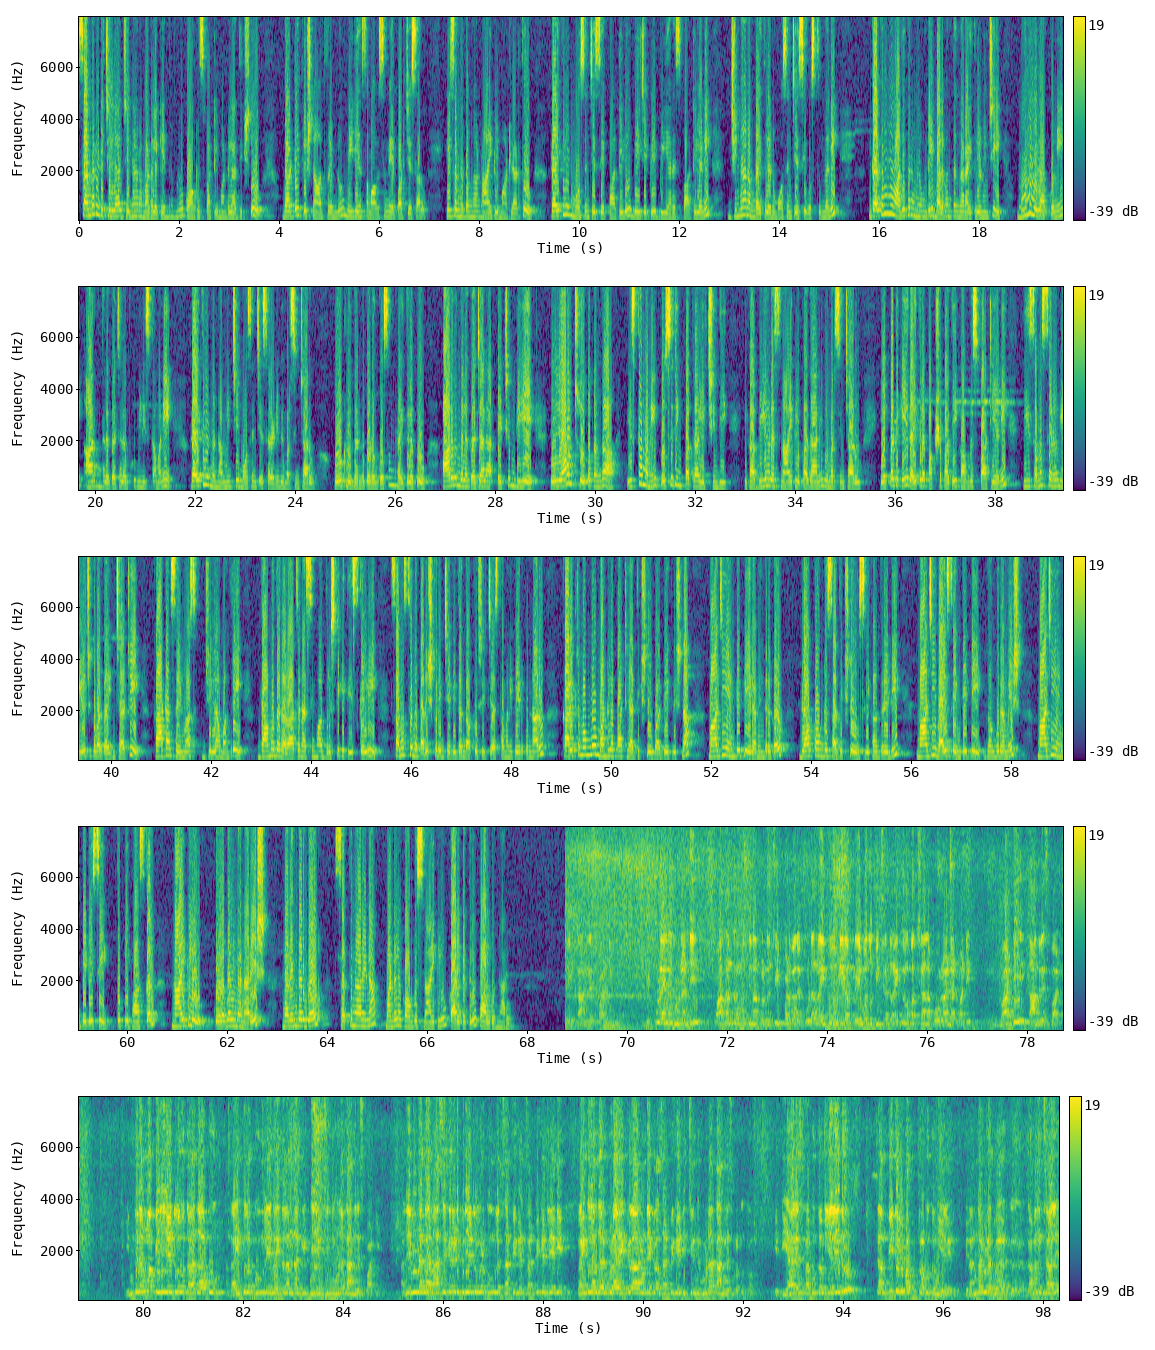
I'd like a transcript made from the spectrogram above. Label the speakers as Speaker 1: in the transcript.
Speaker 1: సంగారెడ్డి జిల్లా జిన్నార మండల కేంద్రంలో కాంగ్రెస్ పార్టీ మండల అధ్యక్షుడు వడ్డే కృష్ణ ఆధ్వర్యంలో మీడియా సమావేశం ఏర్పాటు చేశారు. ఈ సందర్భంగా నాయకులు మాట్లాడుతూ రైతులను మోసం చేసే పార్టీలు బీజేపీ బీఆర్ఎస్ పార్టీలని జిన్నారం రైతులను మోసం చేసి వస్తుందని గతంలో అధికారంలో ఉండి బలవంతంగా రైతుల నుంచి భూములు లాక్కొని ఆరు వందల గజల భూమిని ఇస్తామని రైతులను నమ్మించి మోసం చేశారని విమర్శించారు. ఓట్లు దండుకోవడం కోసం రైతులకు ఆరు వందల గజాల హెచ్ఎండిఏ లేఅవుట్ రూపకంగా ఇస్తామని ప్రొసీడింగ్ పత్రాలు ఇచ్చింది. ఇక బీఆర్ఎస్ నాయకులు కదా అని విమర్శించారు. ఎప్పటికీ రైతుల పక్షపాతి కాంగ్రెస్ పార్టీ అని ఈ సమస్యను నియోజకవర్గ ఇన్ఛార్జి కాటా శ్రీనివాస్ జిల్లా మంత్రి దామోదర రాజనరసింహ దృష్టికి తీసుకెళ్ళి సమస్యను పరిష్కరించే విధంగా కృషి చేస్తామని పేర్కొన్నారు. కార్యక్రమంలో మండల పార్టీ అధ్యక్షుడు వడ్డే కృష్ణ మాజీ MPP Ravindra Goud block Congress అధ్యక్షుడు శ్రీకాంత్ రెడ్డి మాజీ వైస్ ఎంపీపీ గంగు రమేష్ మాజీ ఎంపీటీసీ పుట్టి భాస్కర్ నాయకులు కొరబైన నరేష్ నరేందర్ గౌడ్ సత్యనారాయణ మండల కాంగ్రెస్ నాయకులు కార్యకర్తలు పాల్గొన్నారు.
Speaker 2: కాంగ్రెస్ పార్టీ ఎప్పుడైనా చూడండి స్వాతంత్రం వచ్చినప్పటి నుంచి ఇప్పటి వరకు కూడా రైతుల మీద ప్రేమ చూపించిన రైతుల పక్షాన పోరాడినటువంటి పార్టీ కాంగ్రెస్ పార్టీ. ఇందిరమ్మ పీరియడ్లో దాదాపు రైతుల భూములే రైతులందరికీ భూమి ఇచ్చింది కూడా కాంగ్రెస్ పార్టీ. అదేవిధంగా రాజశేఖర రెడ్డి పీరియడ్లో కూడా భూములకు సర్టిఫికేట్ సర్టిఫికేట్ లేని రైతులందరూ కూడా ఎకరా రెండు ఎకరాల సర్టిఫికేట్ ఇచ్చింది కూడా కాంగ్రెస్ ప్రభుత్వం. ఇక టీఆర్ఎస్ ప్రభుత్వం ఇవ్వలేదు బీజేపీ ప్రభుత్వం ఇవ్వలేదు మీరందరూ కూడా గమనించాలి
